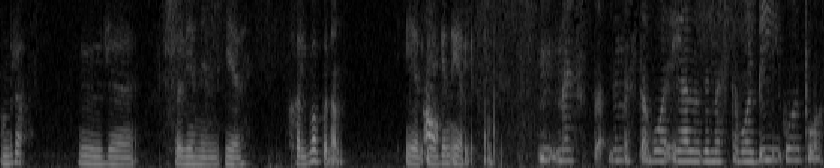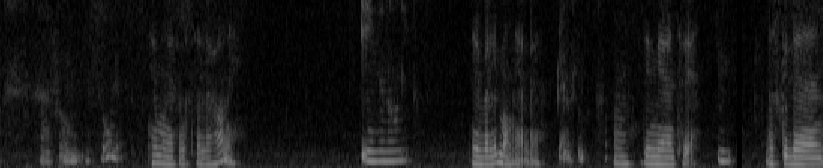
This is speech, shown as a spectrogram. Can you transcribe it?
Mm, bra. Hur eh, försörjer ni er själva på den? Er Ja. egen el liksom? Mm, Mesta, det mesta av vår el och det mesta av vår bil går på är från solen. Hur många solceller har ni? Ingen aning. Är det väldigt många eller? Ganska många. Mm, det är mer än tre. Mm. Vad skulle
